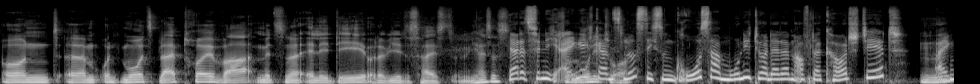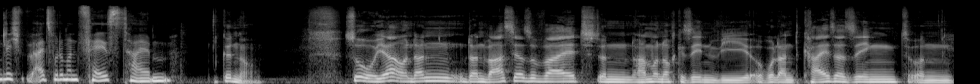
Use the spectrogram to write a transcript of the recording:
Und, ähm, und Moritz bleibt treu war mit so einer LED oder wie das heißt. Wie heißt das? Ja, das finde ich So eigentlich ganz lustig. So ein großer Monitor, der dann auf der Couch steht. Mhm. Eigentlich, als würde man FaceTime. Genau. So, ja, und dann, dann war es ja soweit. Dann haben wir noch gesehen, wie Roland Kaiser singt und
